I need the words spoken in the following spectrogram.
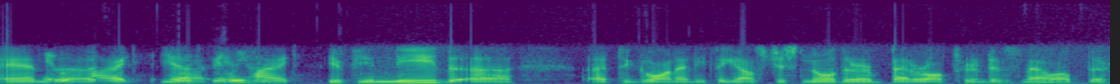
And It was uh, hard. It yeah, was really if you- hard. If you need uh, uh, to go on anything else, just know there are better alternatives now out there.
